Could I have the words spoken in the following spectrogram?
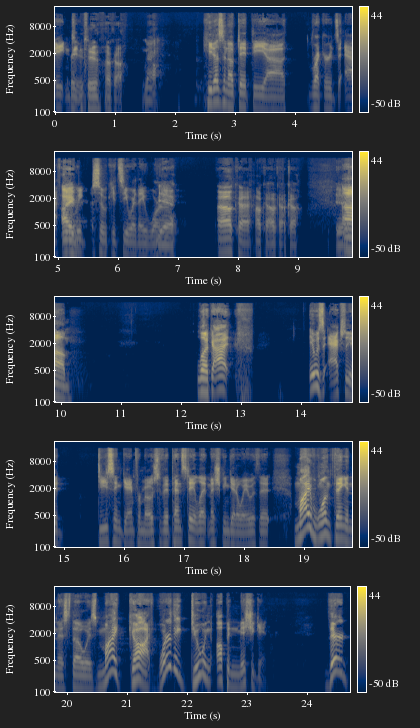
Eight and Eight two. and two. Okay. now. He doesn't update the uh, records after I- the week so we could see where they were. Yeah, Okay. Okay. Okay. Okay. yeah. Um, look, I it was actually a decent game for most of it. Penn State let Michigan get away with it. My one thing in this though is, my God, what are they doing up in Michigan? Their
